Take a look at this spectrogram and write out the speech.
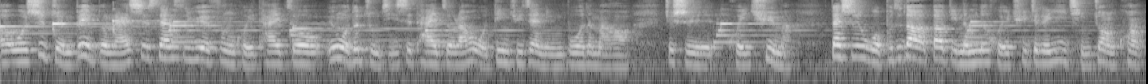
呃，我是准备本来是三四月份回台州，因为我的祖籍是台州，然后我定居在宁波的嘛，哦，就是回去嘛。但是我不知道到底能不能回去，这个疫情状况，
